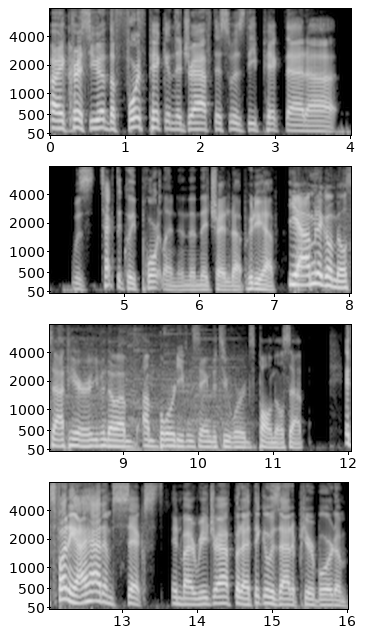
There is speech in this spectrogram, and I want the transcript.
All right, Chris, you have the fourth pick in the draft. This was the pick that uh, was technically Portland, and then they traded up. Who do you have? Yeah, I'm gonna go Millsap here, even though I'm I'm bored even saying the two words Paul Millsap. It's funny. I had him sixth in my redraft, but I think it was out of pure boredom.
